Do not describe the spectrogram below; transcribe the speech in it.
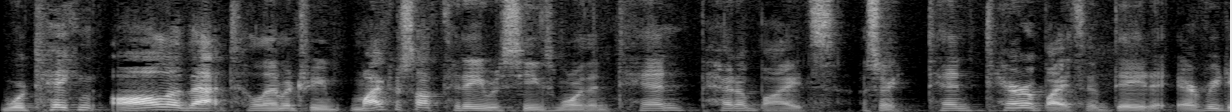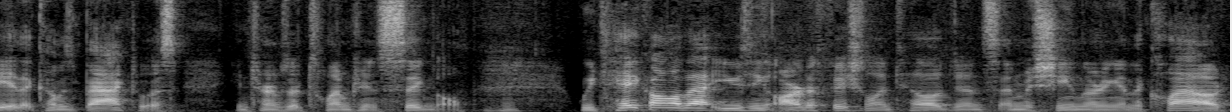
we're taking all of that telemetry. Microsoft today receives more than 10 petabytes, uh, sorry, 10 terabytes of data every day that comes back to us in terms of telemetry and signal. Mm-hmm. We take all that using artificial intelligence and machine learning in the cloud,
